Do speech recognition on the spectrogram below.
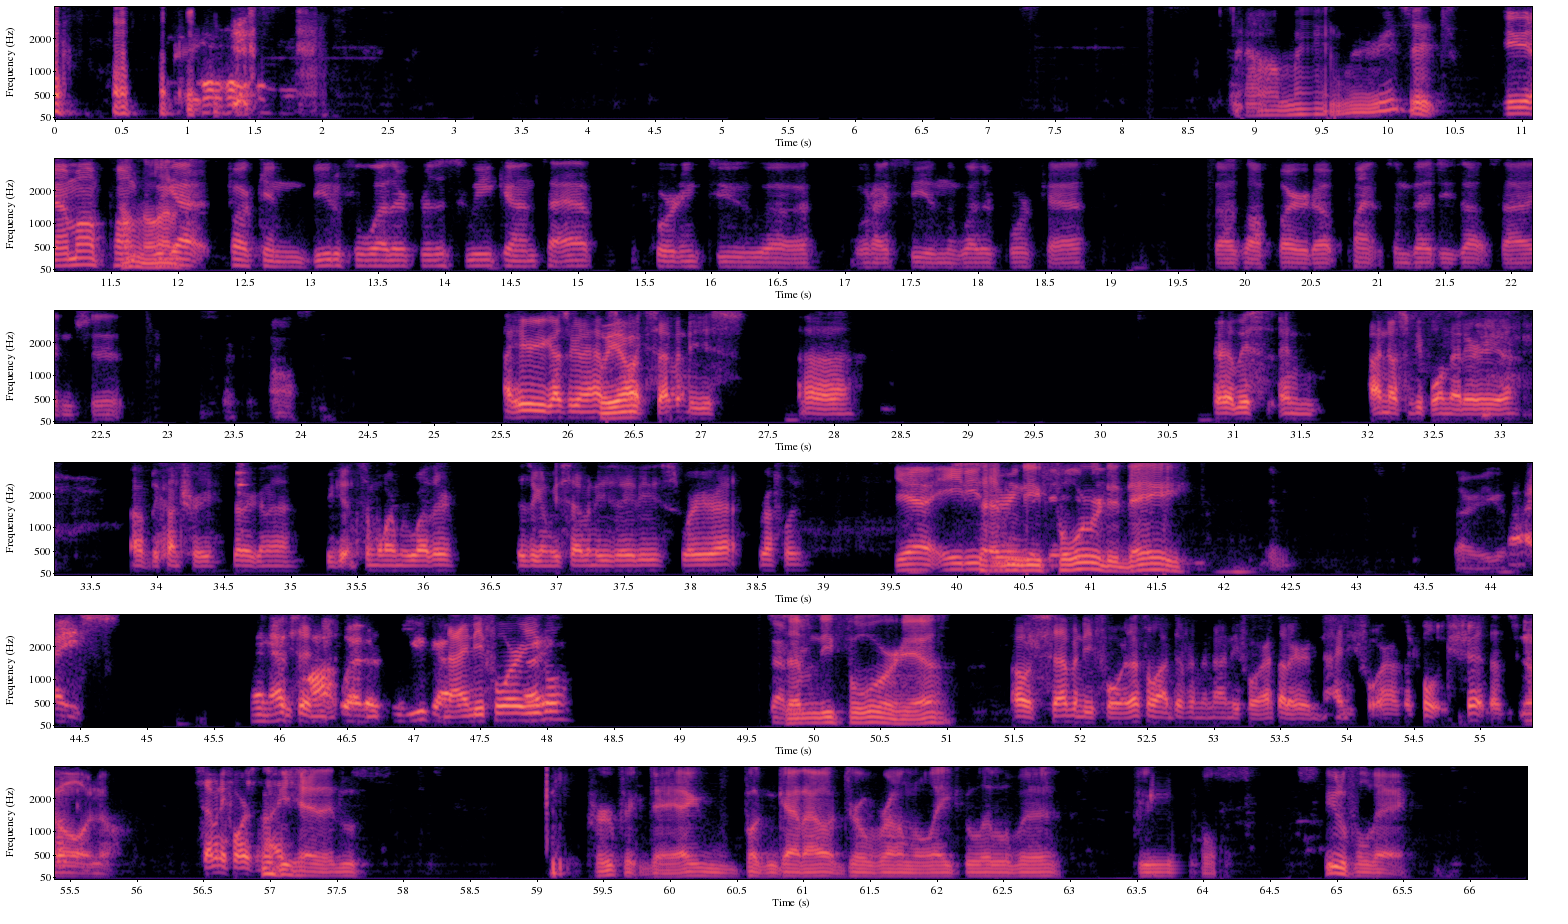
Oh man, where is it? Dude, I'm all pumped. We how to- got fucking beautiful weather for this week on tap, according to uh, what I see in the weather forecast. So I was all fired up, planting some veggies outside and shit. It's fucking awesome. I hear you guys are gonna have Oh, some yeah. like seventies, uh, or at least, and I know some people in that area of the country that are gonna be getting some warmer weather. Is it gonna be seventies, eighties? Where you're at, roughly? Yeah, 80s. during the day. 74 today. Sorry, you go. nice. And that's hot weather for you guys. Ninety-four, right? Eagle. 74, yeah. Oh, 74. That's a lot different than 94. I thought I heard 94. I was like, holy shit, that's No, no. 74 is nice. yeah, it- was perfect day. I fucking got out, drove around the lake a little bit. Beautiful, beautiful day.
